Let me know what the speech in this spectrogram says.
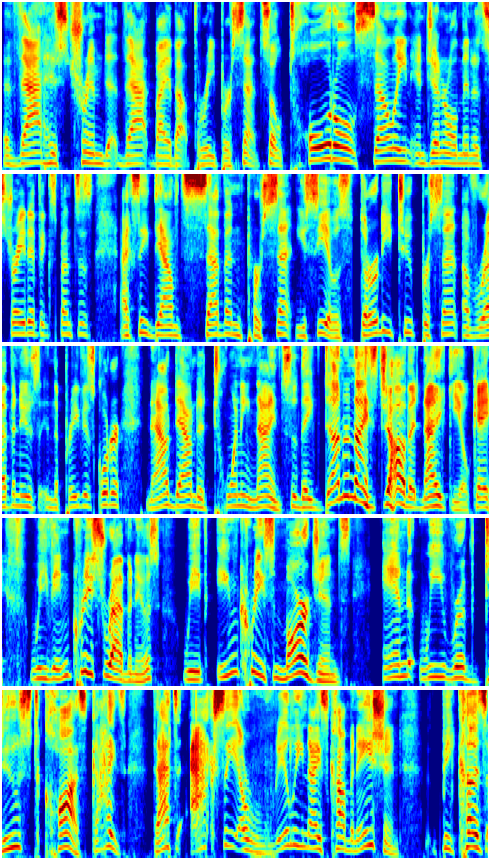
That has trimmed that by about 3%. So total selling and general administrative expenses actually down 7%. You see it was 32% of revenues in the previous quarter, now down to 29. So they've done a nice job at Nike, okay? We've increased revenues, we've increased margins, and we reduced costs. Guys, that's actually a really nice combination because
